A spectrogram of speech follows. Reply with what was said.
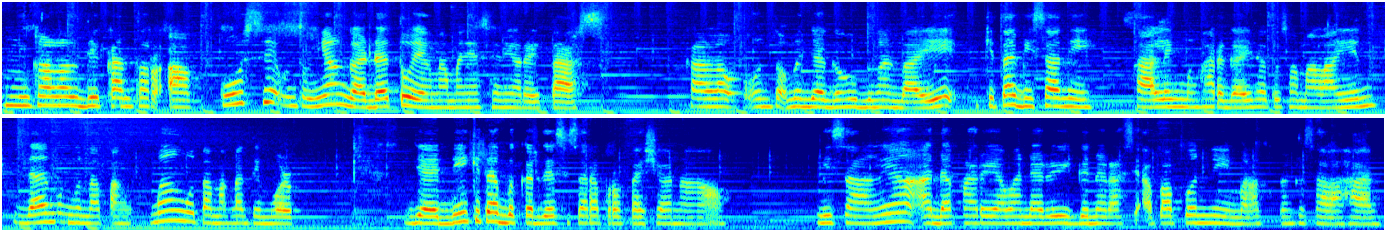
Hmm, kalau di kantor aku sih untungnya nggak ada tuh yang namanya senioritas. Kalau untuk menjaga hubungan baik, kita bisa nih saling menghargai satu sama lain dan mengutamakan teamwork. Jadi kita bekerja secara profesional misalnya ada karyawan dari generasi apa pun nih melakukan kesalahan,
